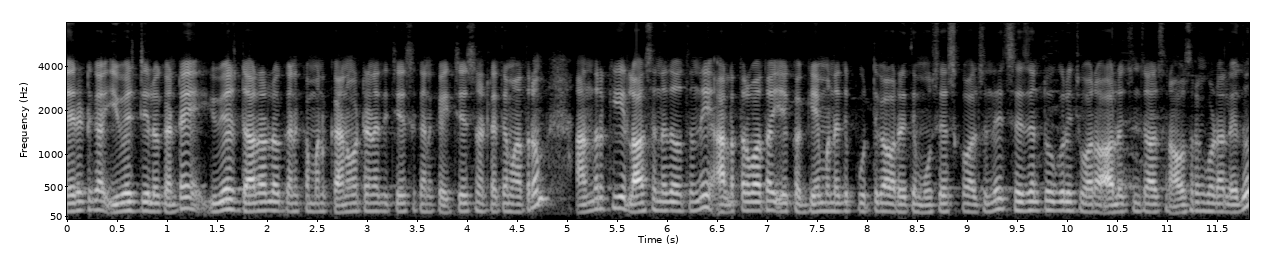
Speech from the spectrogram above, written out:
డైరెక్ట్గా యూఎస్డీలో కంటే యూఎస్ డాలర్లో కనుక మనకు కన్వర్ట్ అనేది చేసి కనుక ఇచ్చేసినట్లయితే మాత్రం అందరికీ లాస్ అనేది అవుతుంది. అలా తర్వాత ఈ యొక్క గేమ్ అనేది పూర్తిగా వారైతే మూసేసుకోవాల్సిందే. సీజన్ టూ గురించి వారు ఆలోచించాల్సిన అవసరం కూడా లేదు.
